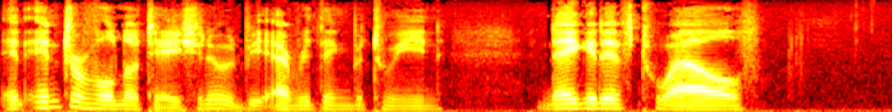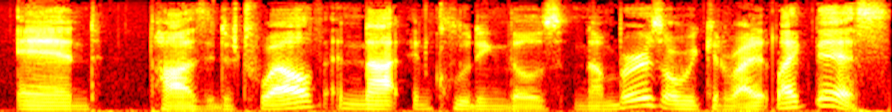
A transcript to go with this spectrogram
In interval notation, it would be everything between negative 12 and positive 12, and not including those numbers. Or we could write it like this.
